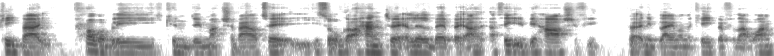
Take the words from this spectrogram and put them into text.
keeper probably can do much about it. He sort of got a hand to it a little bit, but I, I think you'd be harsh if you put any blame on the keeper for that one.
